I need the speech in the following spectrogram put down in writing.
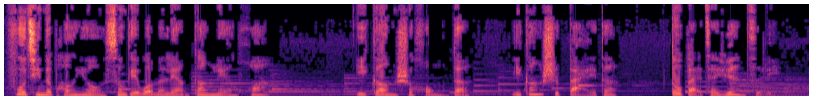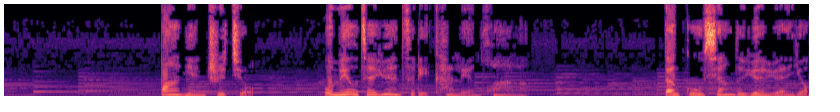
父亲的朋友送给我们两缸莲花，一缸是红的，一缸是白的，都摆在院子里。八年之久，我没有在院子里看莲花了。但故乡的月圆有，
